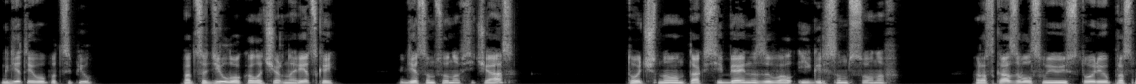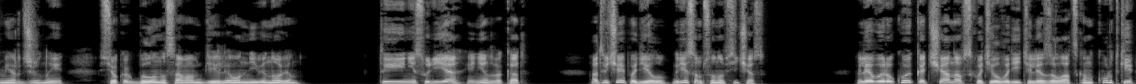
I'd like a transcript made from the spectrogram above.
«Где ты его подцепил?» Подсадил около Чернорецкой. Где Самсонов сейчас? Точно он так себя и называл Игорь Самсонов. Рассказывал свою историю про смерть жены, все как было на самом деле, он невиновен. Ты не судья и не адвокат. Отвечай по делу, где Самсонов сейчас? Левой рукой Качанов схватил водителя за лацкан куртки,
